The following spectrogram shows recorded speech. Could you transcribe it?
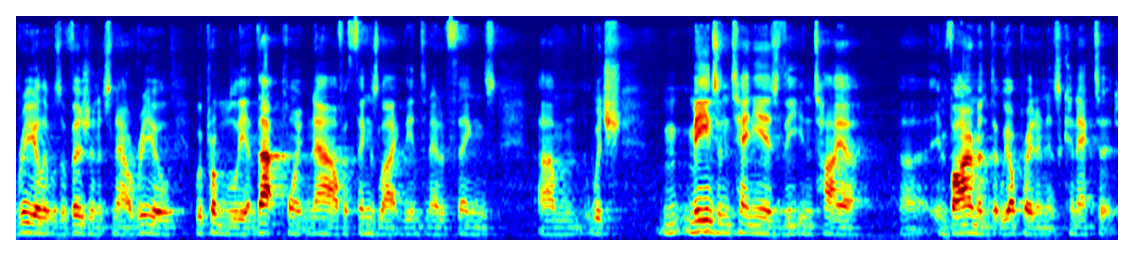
real, it was a vision, it's now real. We're probably at that point now for things like the Internet of Things, um, which means in 10 years the entire uh, environment that we operate in is connected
